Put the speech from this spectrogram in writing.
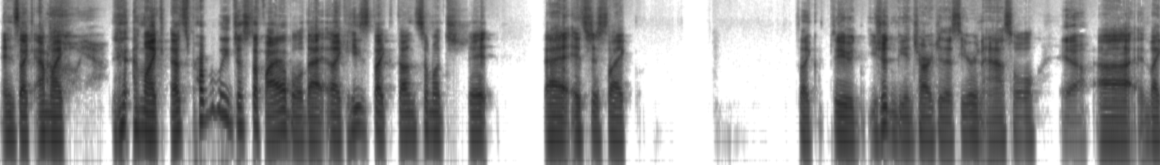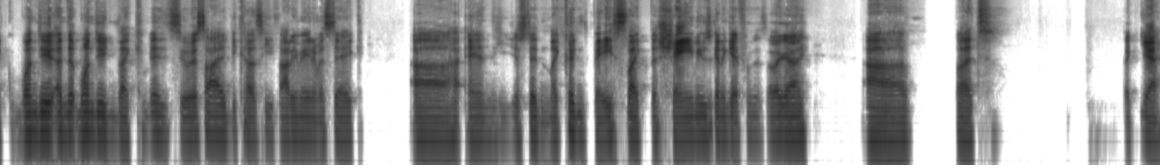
and it's like I'm like Oh, I'm like that's probably justifiable that like he's like done so much shit that it's just like like dude, you shouldn't be in charge of this. You're an asshole yeah. uh and like one dude and one dude like committed suicide because he thought he made a mistake uh and he just didn't like couldn't face like the shame he was gonna get from this other guy uh but like yeah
